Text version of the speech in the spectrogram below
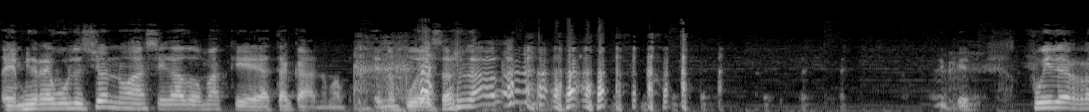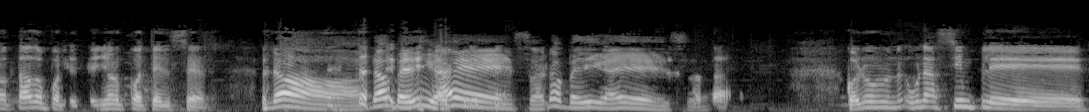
eh, mi revolución no ha llegado más que hasta acá, nomás, porque no pude hacer nada. fui derrotado por el señor Cotelcer. No, no me diga eso, no me diga eso. Con una simple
